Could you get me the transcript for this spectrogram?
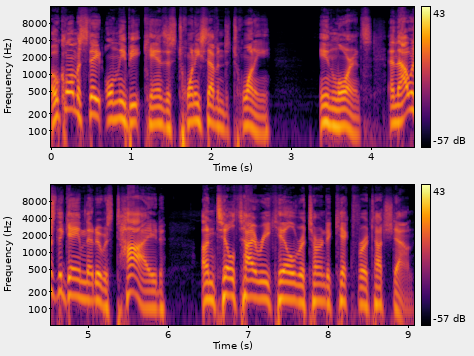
Oklahoma State only beat Kansas 27 to 20 in Lawrence. And that was the game that it was tied until Tyreek Hill returned a kick for a touchdown.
